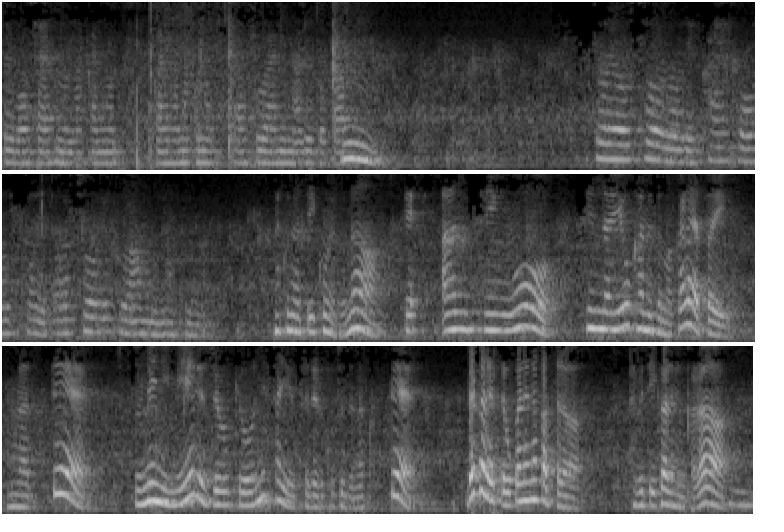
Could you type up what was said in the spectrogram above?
例えばお財布の中のお金がなくなってきたら不安になるとか、うん、それを想像で解放されたらそういう不安もなくなる。なくなっていくんやろな。で安心を信頼を神様からやっぱりもらってその目に見える状況に左右されることじゃなくてだからってお金なかったら食べていかれへんから、うん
